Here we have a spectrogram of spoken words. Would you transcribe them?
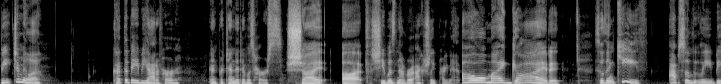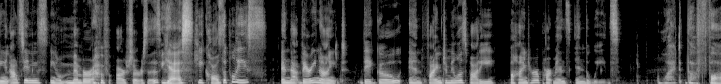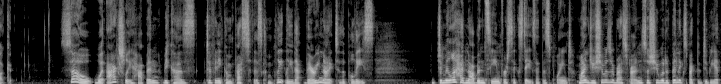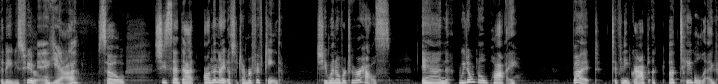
beat Jamila, cut the baby out of her, and pretended it was hers. Shut up. She was never actually pregnant. Oh my god. So then Keith, absolutely being an outstanding, you know, member of our services, Yes. he calls the police and that very night they go and find Jamila's body behind her apartments in the weeds. What the fuck? So, what actually happened, because Tiffany confessed to this completely that very night to the police, Jamila had not been seen for six days at this point. Mind you, she was her best friend, so she would have been expected to be at the baby's funeral. Eh, yeah. So, she said that on the night of September 15th, she went over to her house, and we don't know why, but Tiffany grabbed a, a table leg,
